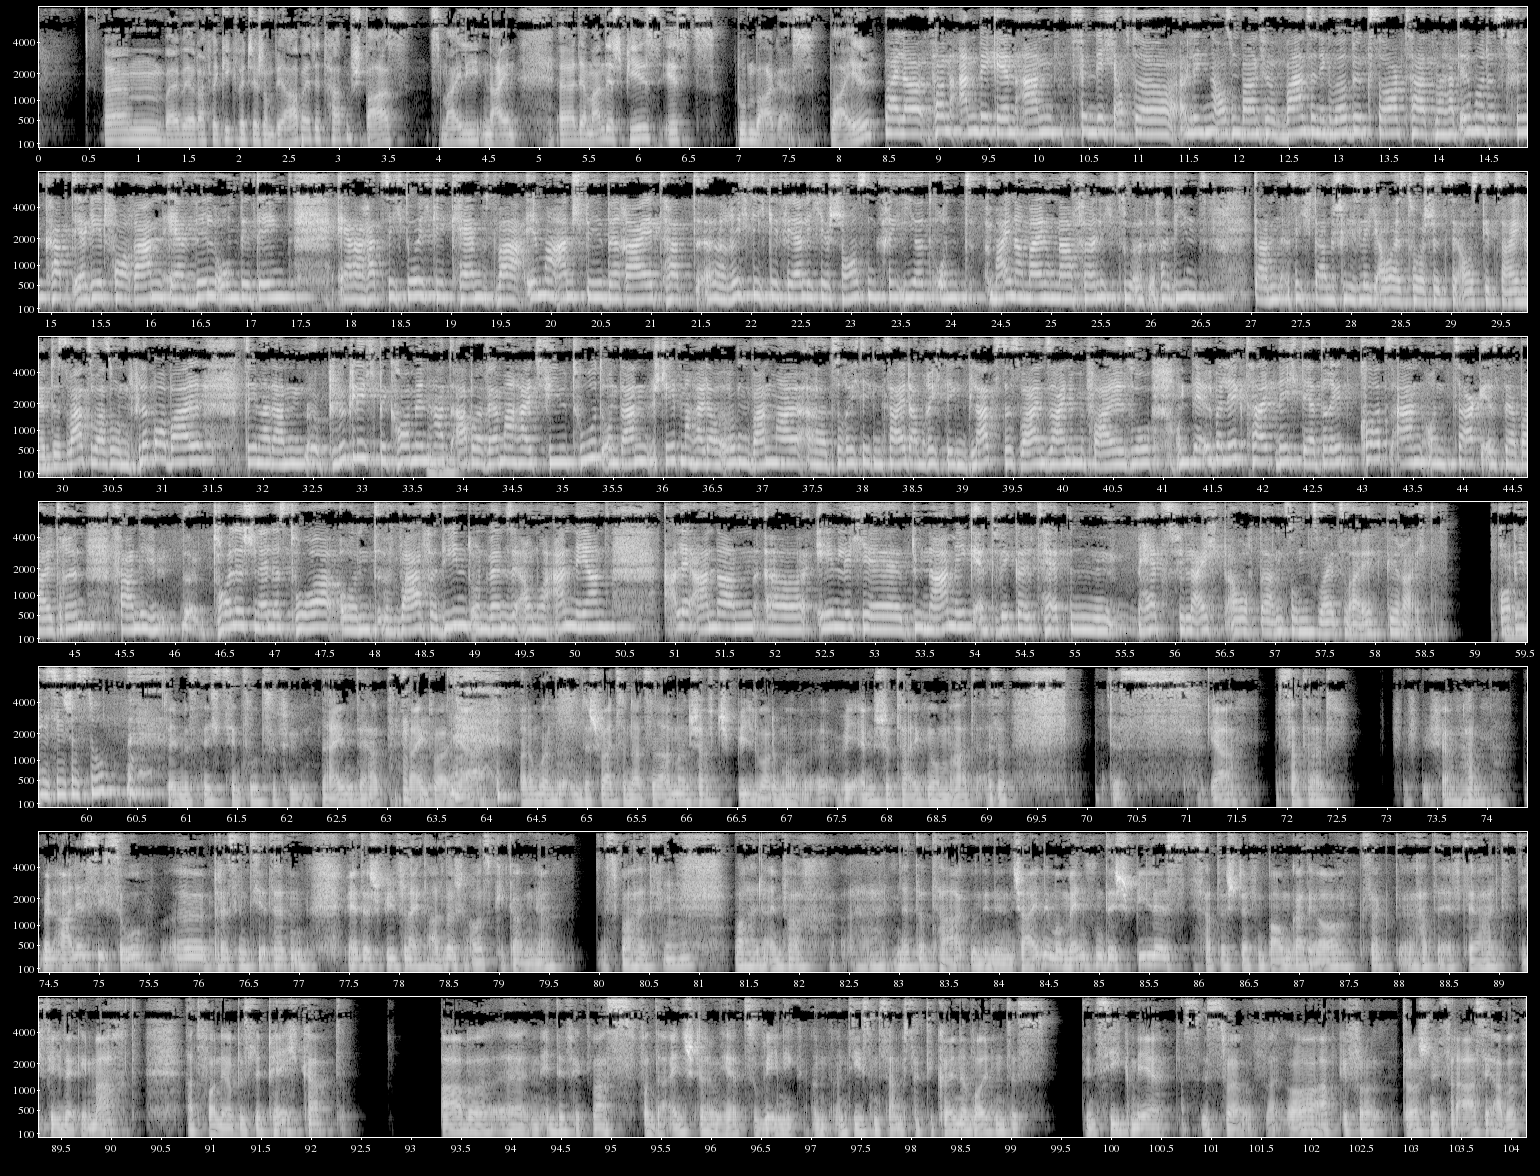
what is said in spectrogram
ähm, weil wir Rafael Gikwitsch ja schon bearbeitet haben. Spaß, Smiley. Nein, äh, der Mann des Spiels ist Ruben Vargas. Weil? Weil er von Anbeginn an, finde ich, auf der linken Außenbahn für wahnsinnig Wirbel gesorgt hat. Man hat immer das Gefühl gehabt, er geht voran, er will unbedingt, er hat sich durchgekämpft, war immer anspielbereit, hat äh, richtig gefährliche Chancen kreiert und meiner Meinung nach völlig zu, äh, verdient dann sich dann schließlich auch als Torschütze ausgezeichnet. Das war zwar so ein Flipperball, den er dann glücklich bekommen hat, aber wenn man halt viel tut und dann steht man halt auch irgendwann mal äh, zur richtigen Zeit am richtigen Platz. Das war in seinem Fall so. Und der überlegt halt nicht, der dreht kurz an und zack ist der Ball drin. Fand ich tolles, schnelles Tor und war verdient. Und wenn sie auch nur annähernd alle anderen äh, ähnliche Dynamik entwickelt hätten, hätte es vielleicht auch dann zum 2-2 gereicht. Robby, wie siehst du? Dem ist nichts hinzuzufügen. Nein, der hat gezeigt, ja, warum man in der Schweizer Nationalmannschaft spielt, warum er äh, WM schon teilgenommen hat. Also das, ja, es hat halt, ja, haben, wenn alle sich so äh, präsentiert hätten, wäre das Spiel vielleicht anders ausgegangen, ja. Es war halt, mhm. war halt einfach äh, netter Tag und in den entscheidenden Momenten des Spieles, das hat der Steffen Baumgart ja auch gesagt, äh, hat der FCR halt die Fehler gemacht, hat vorne ein bisschen Pech gehabt, aber äh, im Endeffekt war es von der Einstellung her zu wenig an, an diesem Samstag. Die Kölner wollten das den Sieg mehr. Das ist zwar oh, abgedroschene Phrase, aber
